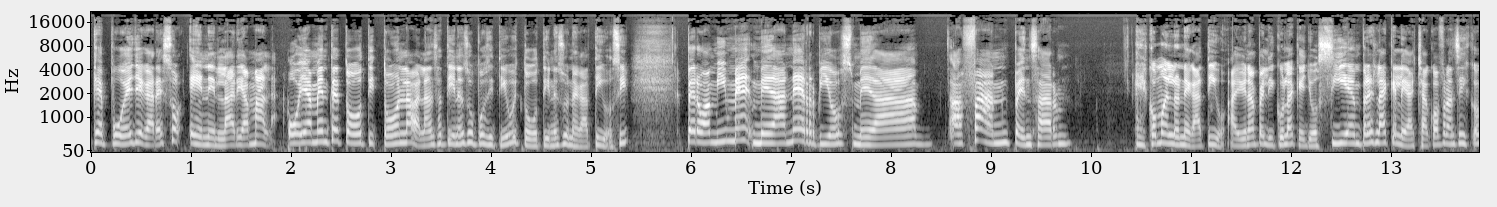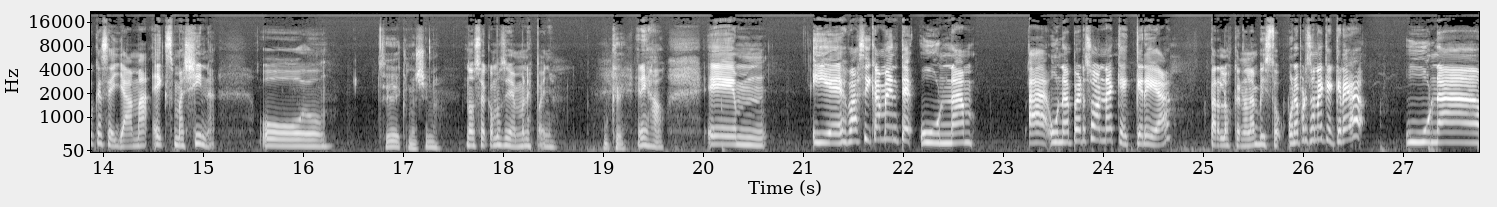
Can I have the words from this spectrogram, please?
que puede llegar eso en el área mala. Obviamente todo, todo en la balanza tiene su positivo y todo tiene su negativo, ¿sí? Pero a mí me, me da nervios, me da afán pensar es como en lo negativo. Hay una película que yo siempre es la que le achaco a Francisco que se llama Ex Machina. O Sí, Ex Machina. no sé cómo se llama en español. Ok. Anyhow. Eh, y es básicamente una, ah, una persona que crea, para los que no la han visto, una persona que crea una.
